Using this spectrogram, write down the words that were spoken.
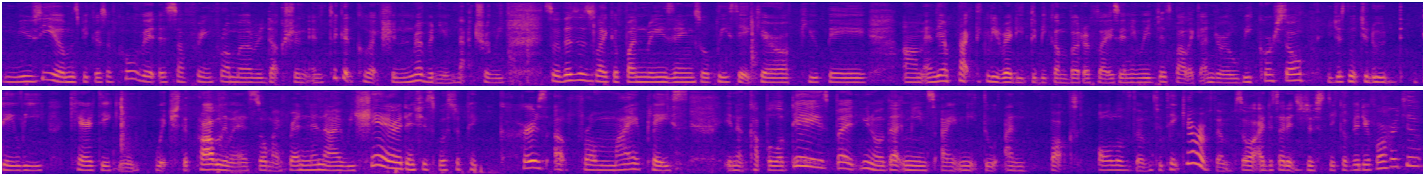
museums because of COVID is suffering from a reduction in ticket collection and revenue naturally. So this is like a fundraising, so please take care of pupae. Um, and they're practically ready to become butterflies anyway, just about like under a week or so. You just need to do daily caretaking, which the problem is, so my friend and I, we shared and she's supposed to pick hers up from my place in a couple of days, but you know, that means I need to un box all of them to take care of them. So I decided to just take a video for her to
